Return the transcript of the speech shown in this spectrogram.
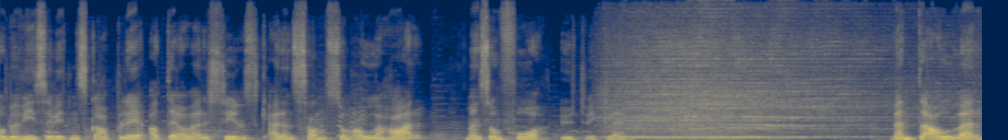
å bevise vitenskapelig at det å være synsk er en sans som alle har, men som få utvikler. Bente Alver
